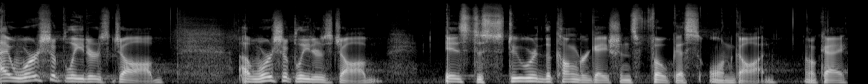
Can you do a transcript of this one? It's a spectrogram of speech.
a worship leader's job, a worship leader's job is to steward the congregation's focus on God. Okay?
